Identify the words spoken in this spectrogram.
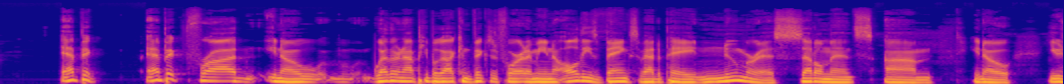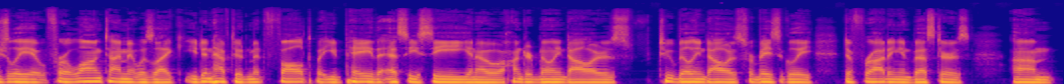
epic epic fraud, you know, whether or not people got convicted for it. I mean, all these banks have had to pay numerous settlements. Um, you know, usually it, for a long time, it was like you didn't have to admit fault, but you'd pay the SEC, you know, a hundred million dollars, two billion dollars for basically defrauding investors. Um,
